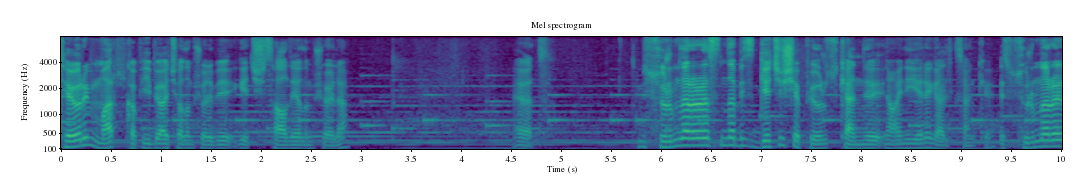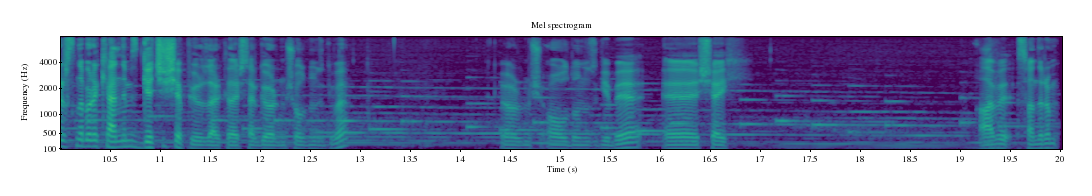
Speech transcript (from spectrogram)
teorim var. Kapıyı bir açalım şöyle bir geçiş sağlayalım şöyle. Evet. Şimdi sürümler arasında biz geçiş yapıyoruz. Kendi aynı yere geldik sanki. E, sürümler arasında böyle kendimiz geçiş yapıyoruz arkadaşlar görmüş olduğunuz gibi. Görmüş olduğunuz gibi e, şey Abi sanırım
